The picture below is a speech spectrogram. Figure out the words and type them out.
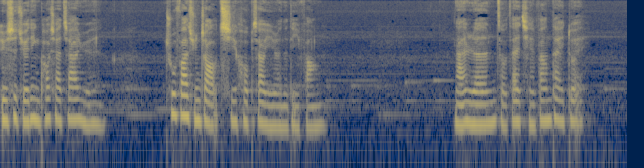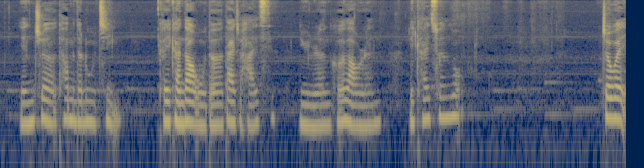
于是决定抛下家园，出发寻找气候比较宜人的地方。男人走在前方带队，沿着他们的路径，可以看到伍德带着孩子、女人和老人离开村落。这位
